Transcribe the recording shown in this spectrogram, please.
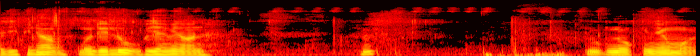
วัสดีพี่น้องเมื่อได้ลูกพี่ยังพี่นอนลูกนกยังหมด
